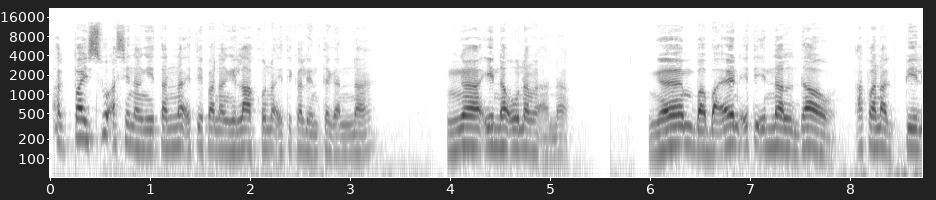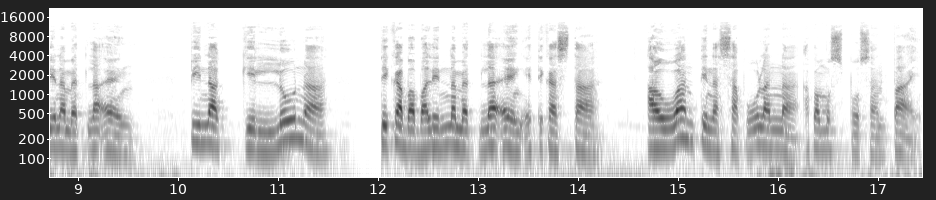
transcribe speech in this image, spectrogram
Agpaiso asinangitan na iti panangilako na iti kalintegan na, nga inauna nga anak. Ngem babaen iti inal daw, apa nagpili na metlaeng, pinakilo na ti kababalin na metlaeng iti kasta, awan tinasapulan na apamuspusan pay.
